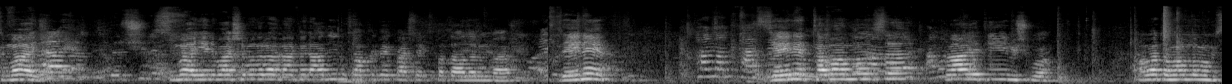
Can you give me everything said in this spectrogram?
Simay. Simay yeni başlamana rağmen fena değil. Ufak tefek perspektif hatalarım var. Zeynep. Tamam. Zeynep tamamlansa gayet iyiymiş bu. Ama tamamlamamışsın.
